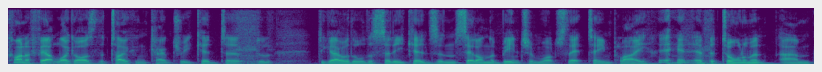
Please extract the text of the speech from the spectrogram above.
kind of felt like I was the token country kid to, to to go with all the city kids and sat on the bench and watched that team play at the tournament. Um,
